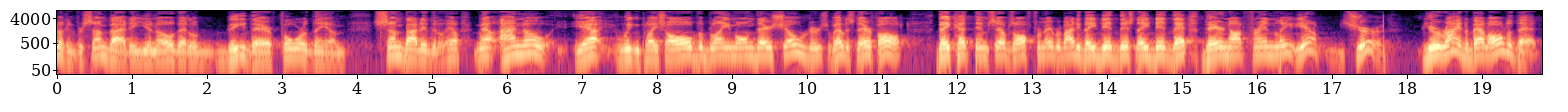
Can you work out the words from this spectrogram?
looking for somebody, you know, that'll be there for them. Somebody that'll help. Now, I know, yeah, we can place all the blame on their shoulders. Well, it's their fault. They cut themselves off from everybody. They did this, they did that. They're not friendly. Yeah, sure. You're right about all of that.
